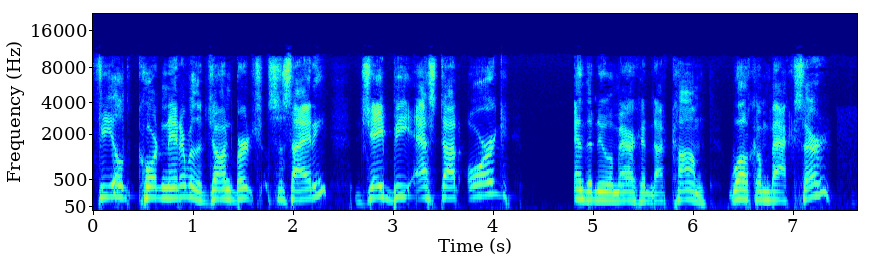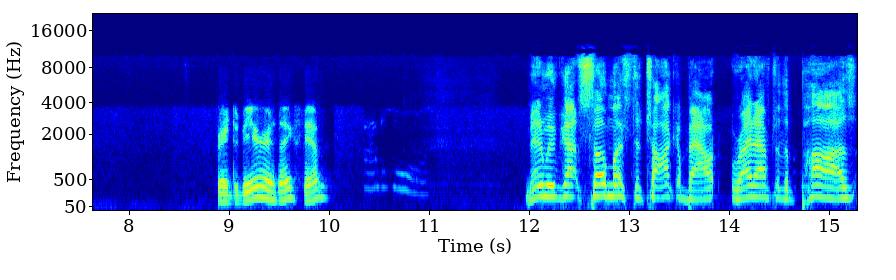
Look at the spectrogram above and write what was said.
field coordinator with the John Birch Society, jbs.org, and thenewamerican.com. Welcome back, sir. Great to be here. Thanks, Sam. Man, we've got so much to talk about. Right after the pause,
